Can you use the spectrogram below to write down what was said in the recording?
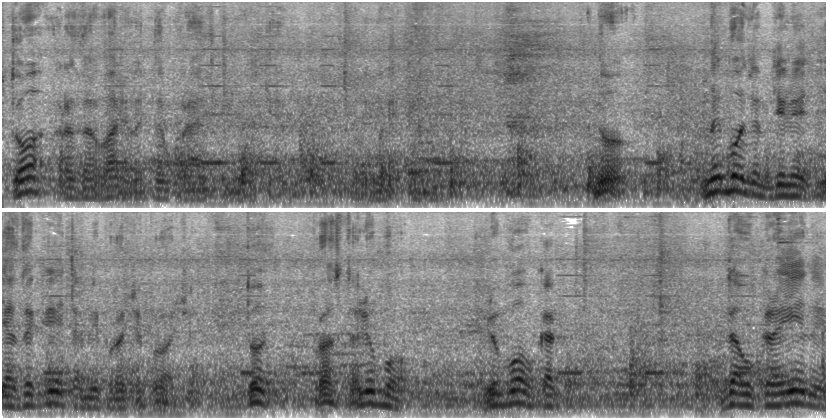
кто разговаривает на украинском языке. Понимаете? Ну, не будем делить языки там и прочее, прочее. Тут просто любовь. Любовь как до України,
